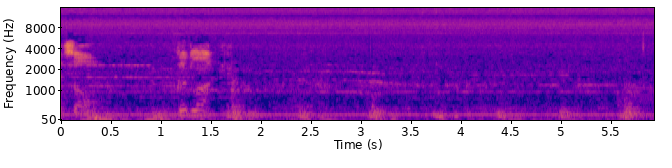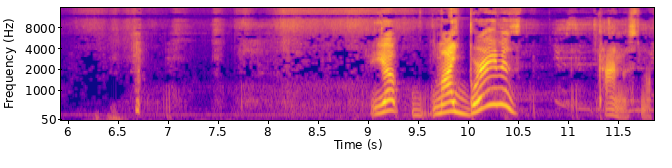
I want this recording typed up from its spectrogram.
That's all. Good luck. Yep, my brain is kind of small.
